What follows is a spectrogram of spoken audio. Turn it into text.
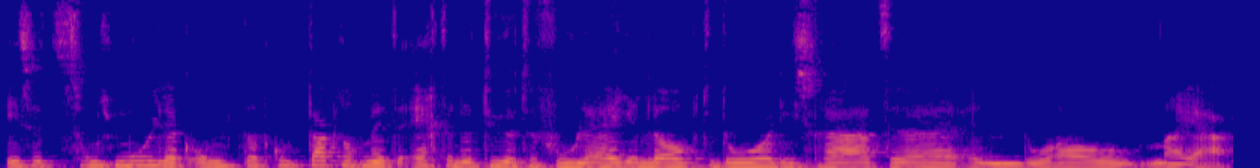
is het soms moeilijk om dat contact nog met de echte natuur te voelen. Hè? Je loopt door die straten en door al, nou ja,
